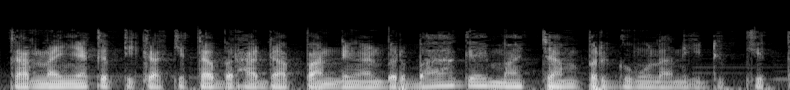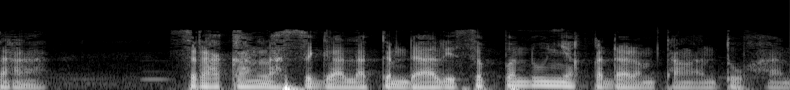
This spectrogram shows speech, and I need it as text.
Karenanya ketika kita berhadapan dengan berbagai macam pergumulan hidup kita, serahkanlah segala kendali sepenuhnya ke dalam tangan Tuhan.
